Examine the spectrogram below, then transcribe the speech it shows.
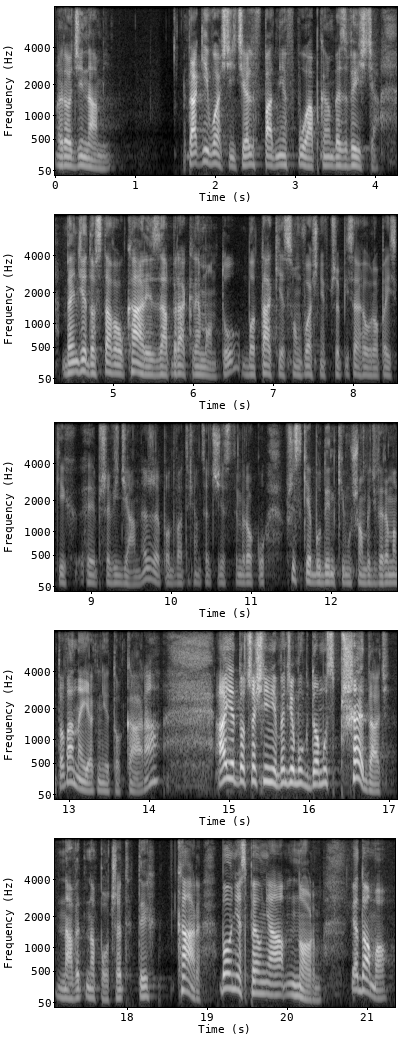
rodzinami. Taki właściciel wpadnie w pułapkę bez wyjścia. Będzie dostawał kary za brak remontu, bo takie są właśnie w przepisach europejskich y, przewidziane, że po 2030 roku wszystkie budynki muszą być wyremontowane, jak nie to kara, a jednocześnie nie będzie mógł domu sprzedać nawet na poczet tych kar, bo nie spełnia norm. Wiadomo,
